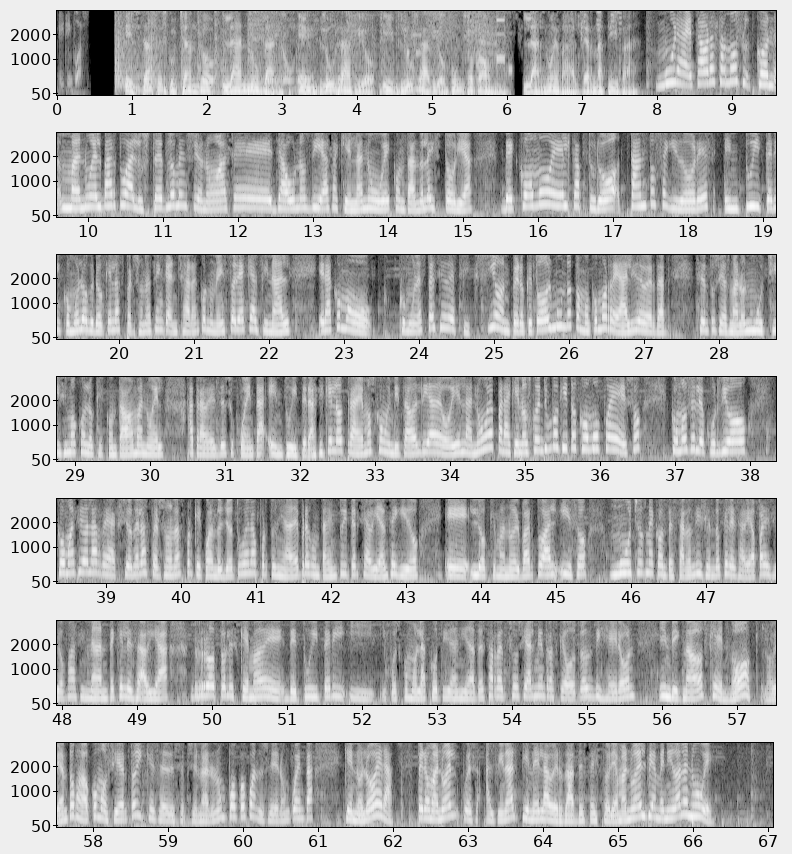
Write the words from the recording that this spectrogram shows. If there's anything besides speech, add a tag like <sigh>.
18 plus. Estás escuchando La Nube en Blue Radio y BlueRadio.com. La nueva alternativa. Mura, a esta hora estamos con Manuel Bartual. Usted lo mencionó hace ya unos días aquí en la nube contando la historia de cómo él capturó tantos seguidores en Twitter y cómo logró que las personas se engancharan con una historia que al final era como como una especie de ficción, pero que todo el mundo tomó como real y de verdad se entusiasmaron muchísimo con lo que contaba Manuel a través de su cuenta en Twitter. Así que lo traemos como invitado el día de hoy en la nube para que nos cuente un poquito cómo fue eso, cómo se le ocurrió, cómo ha sido la reacción de las personas, porque cuando yo tuve la oportunidad de preguntar en Twitter si habían seguido eh, lo que Manuel Bartual hizo, muchos me contestaron diciendo que les había parecido fascinante, que les había roto el esquema de, Twitter y, y pues como la cotidianidad de esta red social, mientras que otros dijeron indignados que no, que lo habían tomado como cierto y que se decepcionaron un poco cuando se dieron cuenta que no lo era. Pero Manuel, pues al final tiene la verdad de esta historia. Manuel, bienvenido a la nube.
